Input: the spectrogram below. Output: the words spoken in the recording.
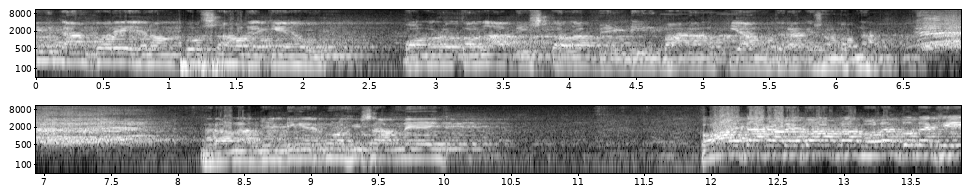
ইনকাম করে রংপুর শহরে কেউ পনেরো তলা বিশ তলা বিল্ডিং বানানো কি আমাদের আগে সম্ভব না। আর আপনার বিল্ডিং এর কোনো হিসাব নেই। কয় টাকা বেতন আপনার বলেন তো দেখি।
